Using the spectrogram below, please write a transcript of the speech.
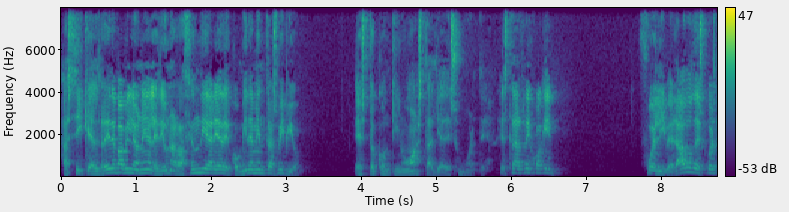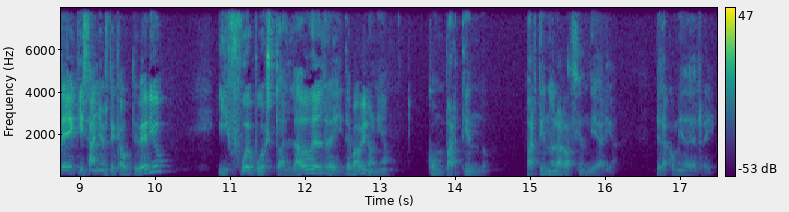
así que el rey de Babilonia le dio una ración diaria de comida mientras vivió. Esto continuó hasta el día de su muerte. Este era el rey Joaquín. Fue liberado después de X años de cautiverio y fue puesto al lado del rey de Babilonia compartiendo, partiendo la ración diaria de la comida del rey,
